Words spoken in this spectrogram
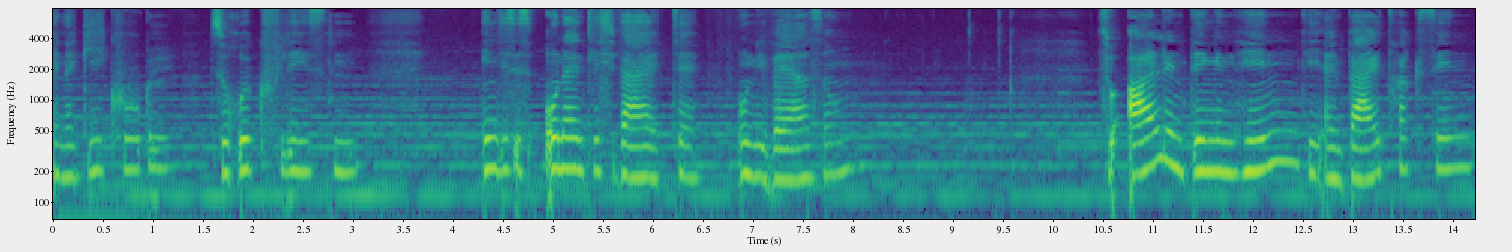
Energiekugel zurückfließen in dieses unendlich weite Universum, zu allen Dingen hin, die ein Beitrag sind,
